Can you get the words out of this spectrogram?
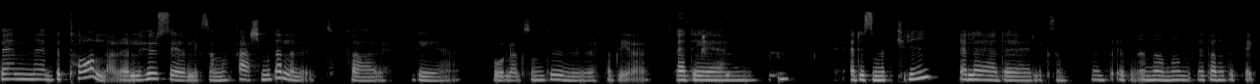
Vem betalar eller hur ser liksom affärsmodellen ut för det bolag som du nu etablerar? Är det, mm är det som ett Kry eller är det liksom en, en annan, ett annat upplägg?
